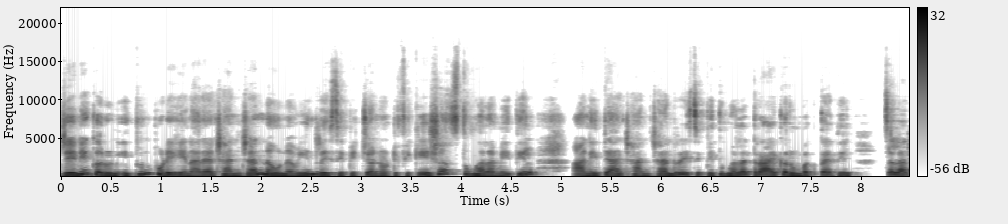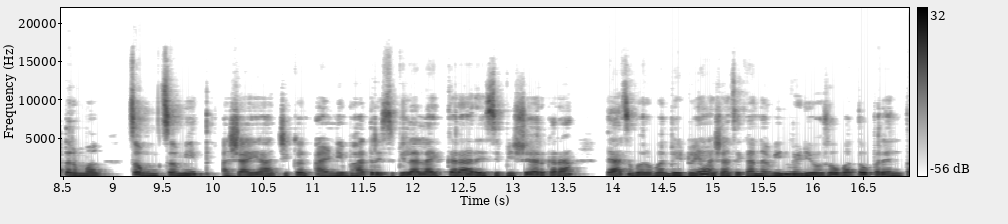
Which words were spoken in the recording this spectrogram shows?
जेणेकरून इथून पुढे येणाऱ्या छान छान नवनवीन रेसिपीच्या नोटिफिकेशन्स तुम्हाला मिळतील. आणि त्या छान छान रेसिपी तुम्हाला ट्राय करून बघता येतील. चला तर मग चमचमीत अशा या चिकन आणि भात रेसिपीला लाईक करा रेसिपी शेअर करा. त्याचबरोबर भेटूया अशाच एका नवीन व्हिडिओसोबत तोपर्यंत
